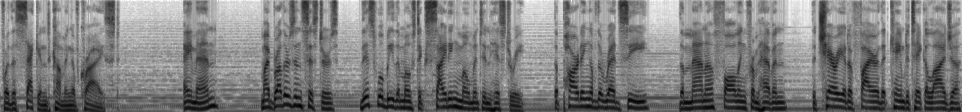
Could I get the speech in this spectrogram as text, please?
for the second coming of Christ. Amen? My brothers and sisters, this will be the most exciting moment in history. The parting of the Red Sea, the manna falling from heaven, the chariot of fire that came to take Elijah,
